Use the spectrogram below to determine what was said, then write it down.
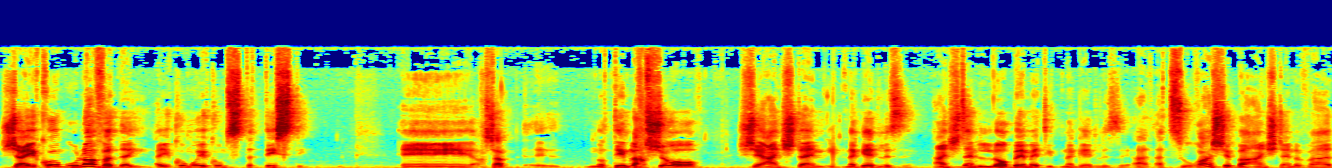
שהיקום הוא לא ודאי, היקום הוא יקום סטטיסטי. אה, עכשיו, אה, נוטים לחשוב שאיינשטיין התנגד לזה. איינשטיין לא באמת התנגד לזה. הצורה שבה איינשטיין עבד,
